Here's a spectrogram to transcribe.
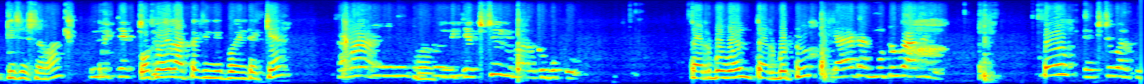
తీసేసినావా? ఒకవేళ అట్ట చినిగిపోయింటే ఎక్కే? Turbo one turbo two? లేటర్ ముట్టు కాదు టెక్స్ట్ వర్క్.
